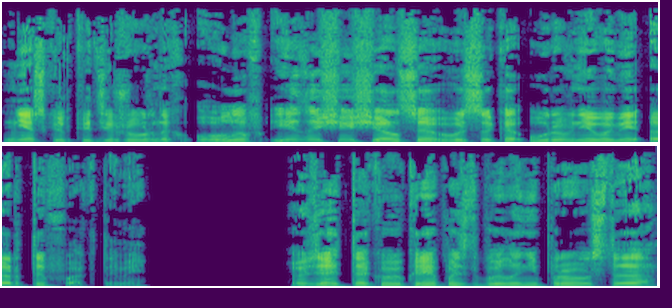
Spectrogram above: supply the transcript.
несколько дежурных олов и защищался высокоуровневыми артефактами. Взять такую крепость было непросто,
